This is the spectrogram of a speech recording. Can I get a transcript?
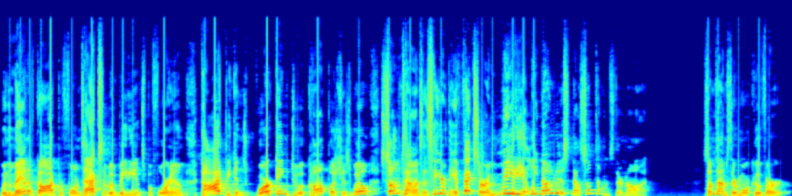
When the man of God performs acts of obedience before him, God begins working to accomplish his will. Sometimes, as here, the effects are immediately noticed. Now, sometimes they're not. Sometimes they're more covert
